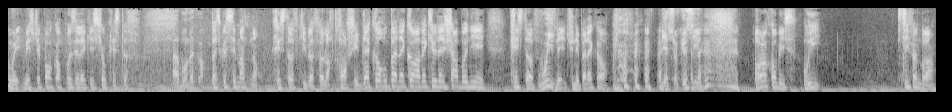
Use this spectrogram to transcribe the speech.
Oui, mais je t'ai pas encore posé la question, Christophe. Ah bon, d'accord. Parce que c'est maintenant, Christophe, qu'il va falloir trancher. D'accord ou pas d'accord avec Lionel Charbonnier? Christophe Oui. Tu n'es- Tu n'es pas d'accord Bien sûr que si. Roland Courbis, Oui, Stephen Brun.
